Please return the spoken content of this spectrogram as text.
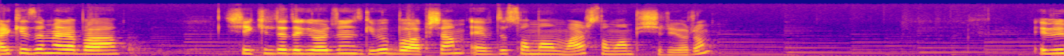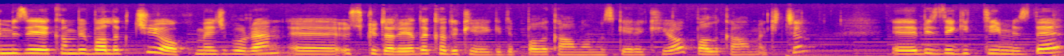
Herkese merhaba. Şekilde de gördüğünüz gibi bu akşam evde somon var. Somon pişiriyorum. Evimize yakın bir balıkçı yok. Mecburen e, Üsküdar'a ya da Kadıköy'e gidip balık almamız gerekiyor. Balık almak için. E, biz de gittiğimizde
